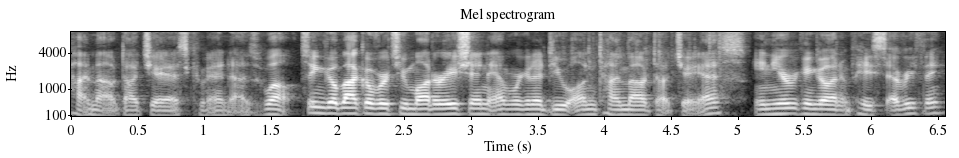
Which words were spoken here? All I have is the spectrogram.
untimeout.js command as well. So you can go back over to moderation and we're going to do untimeout.js. In here we can go ahead and paste everything.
